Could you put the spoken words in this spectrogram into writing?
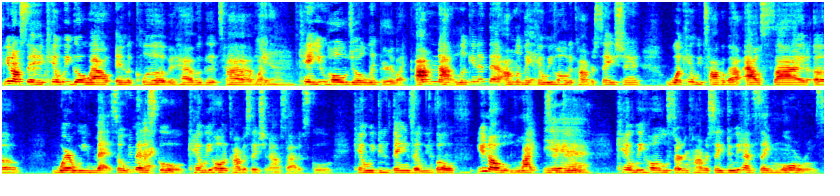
you know? I'm saying, can we go out in the club and have a good time? Like, yeah. can you hold your liquor? Like, I'm not looking at that. I'm looking. Yeah. Can we hold a conversation? What can we talk about outside of where we met? So we met right. at school. Can we hold a conversation outside of school? Can we do things that we That's both, you know, like to yeah. do? Can we hold certain conversations? Do we have the same morals?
